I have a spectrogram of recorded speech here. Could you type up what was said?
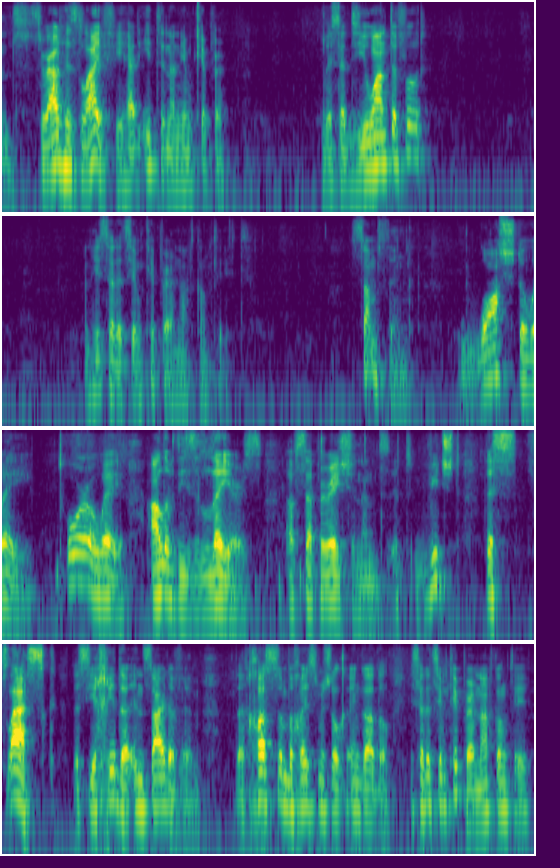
And throughout his life, he had eaten on Yom Kippur. They said, Do you want the food? And he said, It's Yom Kippur, I'm not going to eat something washed away, tore away all of these layers of separation, and it reached this flask, this yechida inside of him. The chasam b'chais mishal gadol. He said, "It's Yom Kippur. I'm not going to eat."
